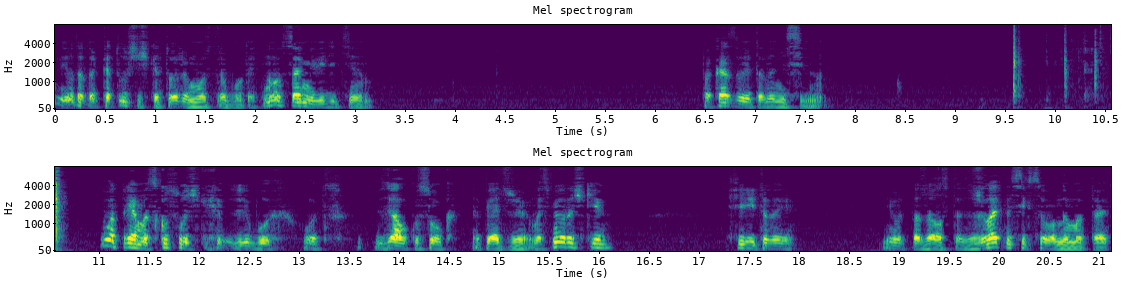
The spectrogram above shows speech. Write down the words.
И вот эта катушечка тоже может работать. Но сами видите, показывает она не сильно. Вот прямо с кусочков любых. Вот взял кусок, опять же, восьмерочки ферритовой. И вот, пожалуйста, желательно секционно мотать.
